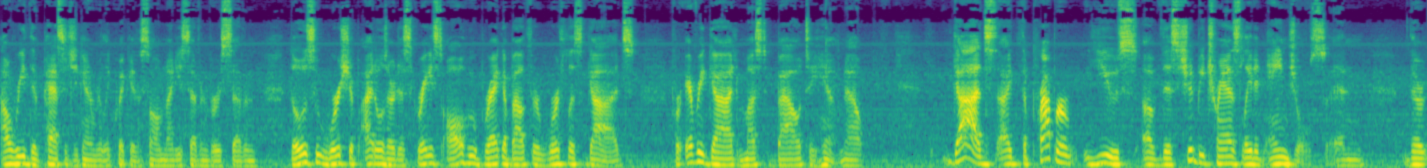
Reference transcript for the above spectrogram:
I'll read the passage again really quick in Psalm 97, verse 7. Those who worship idols are disgraced, all who brag about their worthless gods, for every god must bow to him. Now, gods, I, the proper use of this should be translated angels. And there,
